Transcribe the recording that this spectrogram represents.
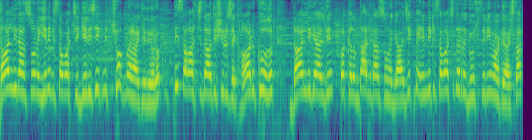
Dalli'den sonra yeni bir savaşçı gelecek mi çok merak ediyorum. Bir savaşçı daha düşürürsek harika olur. Dalli geldi. Bakalım Dalli'den sonra gelecek mi? Elimdeki savaşçıları da göstereyim arkadaşlar.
